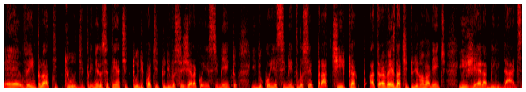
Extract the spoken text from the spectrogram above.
é, vem pela atitude. Primeiro você tem atitude, com atitude você gera conhecimento e do conhecimento você pratica através da atitude novamente e gera habilidades.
